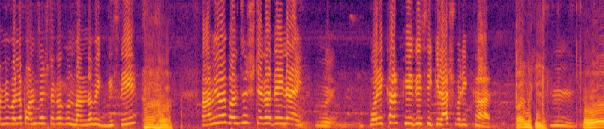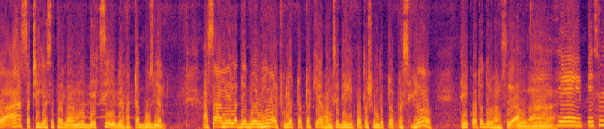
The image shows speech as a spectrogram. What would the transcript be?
আমি বলে পঞ্চাশ টাকা কোন বান্ধবী দিছি। হ্যাঁ হ্যাঁ। আমি ওই পঞ্চাশ টাকা দেই নাই পরীক্ষার ফি দিছি ক্লাস পরীক্ষার। তাই নাকি? ও আচ্ছা ঠিক আছে তাহলে আমি দেখছি ব্যাপারটা বুঝলাম। আচ্ছা আমি এলা দে বলমু আর ফুলের টপটা কে ভাঙছে দেখি কত সুন্দর টপটা ছিল। দেখি কত দূর ভাঙছে আল্লাহ। যে পেছন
